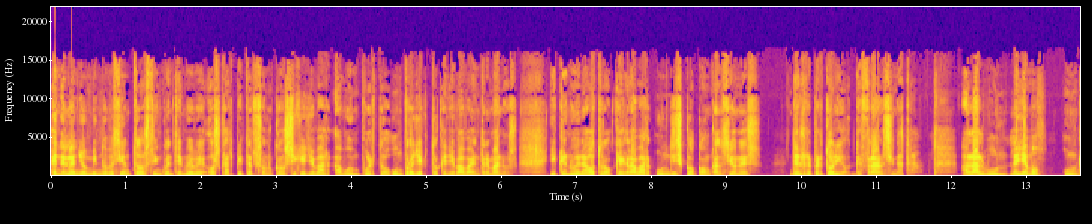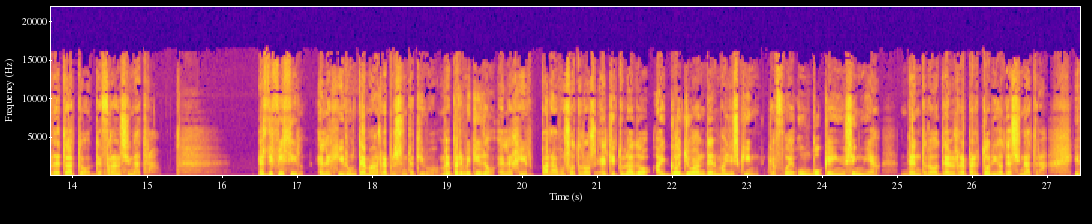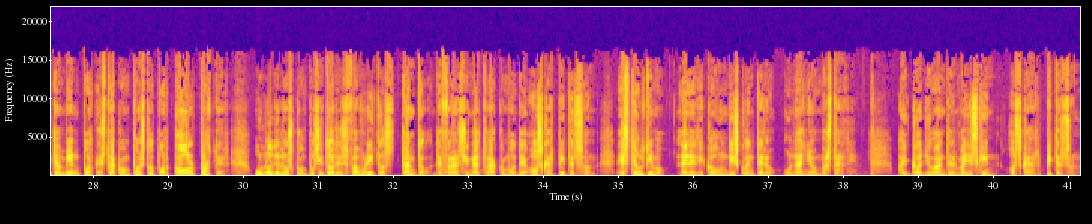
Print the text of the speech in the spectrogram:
En el año 1959, Oscar Peterson consigue llevar a buen puerto un proyecto que llevaba entre manos, y que no era otro que grabar un disco con canciones del repertorio de Frank Sinatra. Al álbum le llamó Un retrato de Frank Sinatra. Es difícil elegir un tema representativo. Me he permitido elegir para vosotros el titulado I Got You Under My Skin, que fue un buque insignia dentro del repertorio de Sinatra, y también porque está compuesto por Cole Porter, uno de los compositores favoritos tanto de Frank Sinatra como de Oscar Peterson. Este último le dedicó un disco entero un año más tarde. I Got You Under My Skin, Oscar Peterson.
